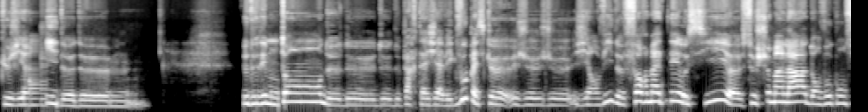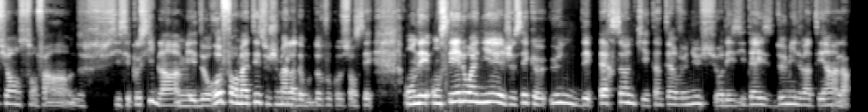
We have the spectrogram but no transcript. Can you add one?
que j'ai envie de donner mon temps, de, partager avec vous, parce que j'ai envie de formater aussi euh, ce chemin-là dans vos consciences, enfin, si c'est possible, hein, mais de reformater ce chemin-là dans, vos consciences. on s'est éloigné. Je sais qu'une des personnes qui est intervenue sur les idées 2021, là,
